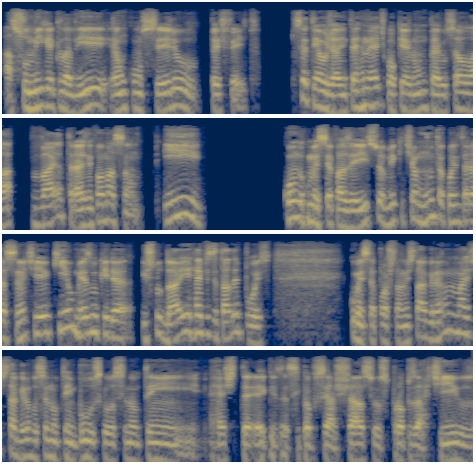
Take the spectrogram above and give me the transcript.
assumir que aquilo ali é um conselho perfeito. Você tem hoje a internet, qualquer um pega o celular, vai atrás da informação. E quando comecei a fazer isso, eu vi que tinha muita coisa interessante e que eu mesmo queria estudar e revisitar depois. Comecei a postar no Instagram, mas Instagram você não tem busca, você não tem hashtags assim para você achar seus próprios artigos,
